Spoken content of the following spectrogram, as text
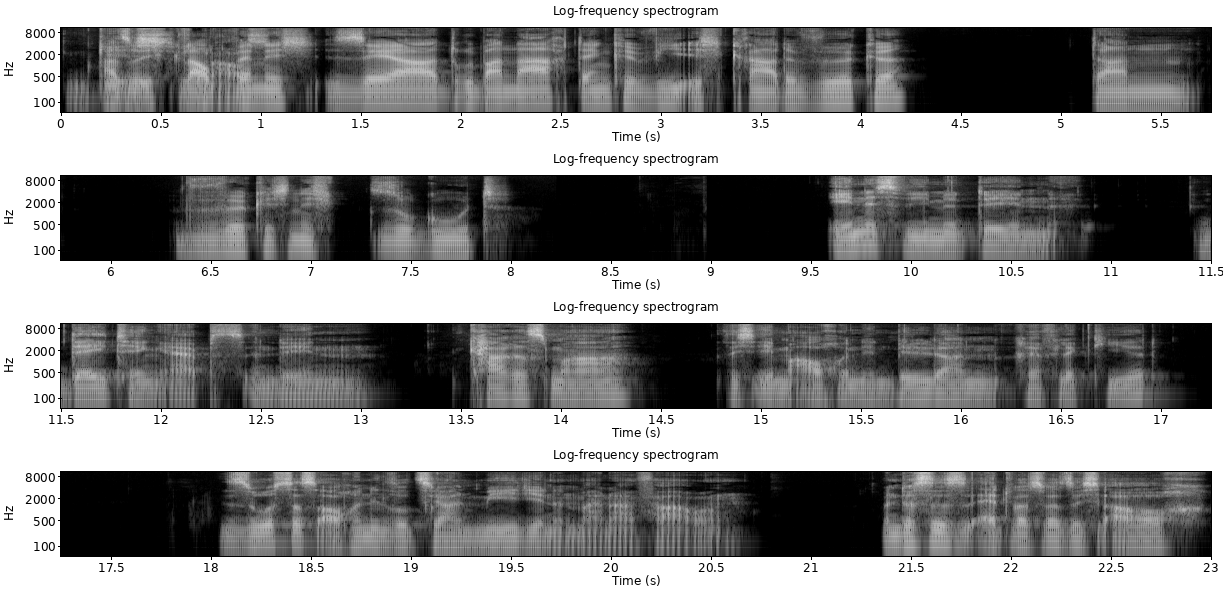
Geh also ich glaube, wenn ich sehr drüber nachdenke, wie ich gerade wirke, dann wirke ich nicht so gut Ähnlich wie mit den Dating-Apps, in denen Charisma sich eben auch in den Bildern reflektiert. So ist das auch in den sozialen Medien in meiner Erfahrung. Und das ist etwas, was ich auch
